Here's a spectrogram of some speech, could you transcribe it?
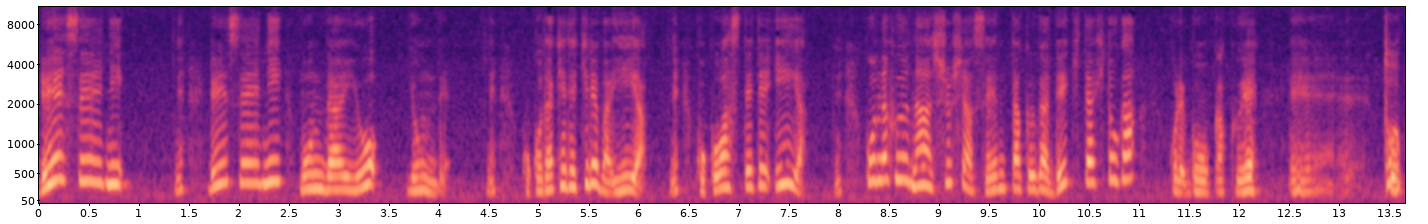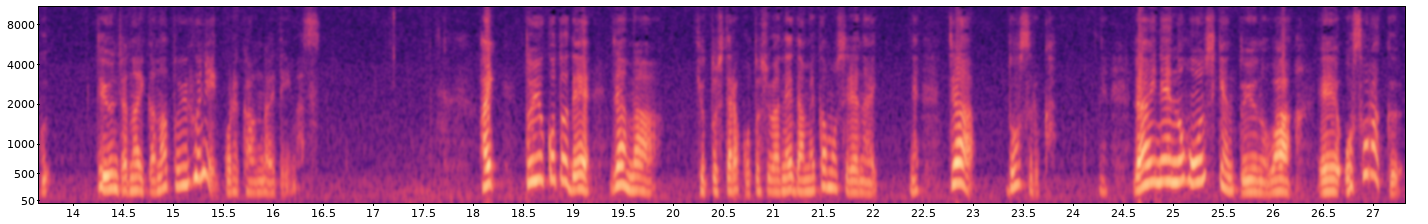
冷静に、ね、冷静に問題を読んで、ね、ここだけできればいいや、ね、ここは捨てていいや。ね、こんな風な取捨選択ができた人がこれ合格へ、えー、届くっていうんじゃないかなというふうにこれ考えています。はいということでじゃあまあひょっとしたら今年はねダメかもしれない。ね、じゃあどうするか。ね、来年の本試験というのは、えー、おそらく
